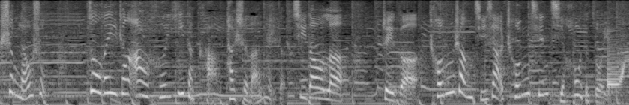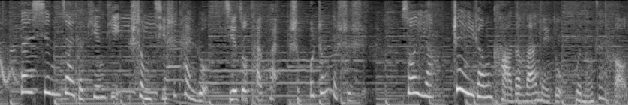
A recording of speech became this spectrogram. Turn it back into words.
圣疗术。作为一张二合一的卡，它是完美的，起到了这个承上启下、承前启后的作用。但现在的天梯圣骑士太弱，节奏太快，是不争的事实。所以啊，这张卡的完美度不能再高了。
